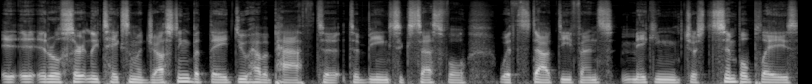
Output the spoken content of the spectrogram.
it, will certainly take some adjusting, but they do have a path to, to being successful with stout defense, making just simple plays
